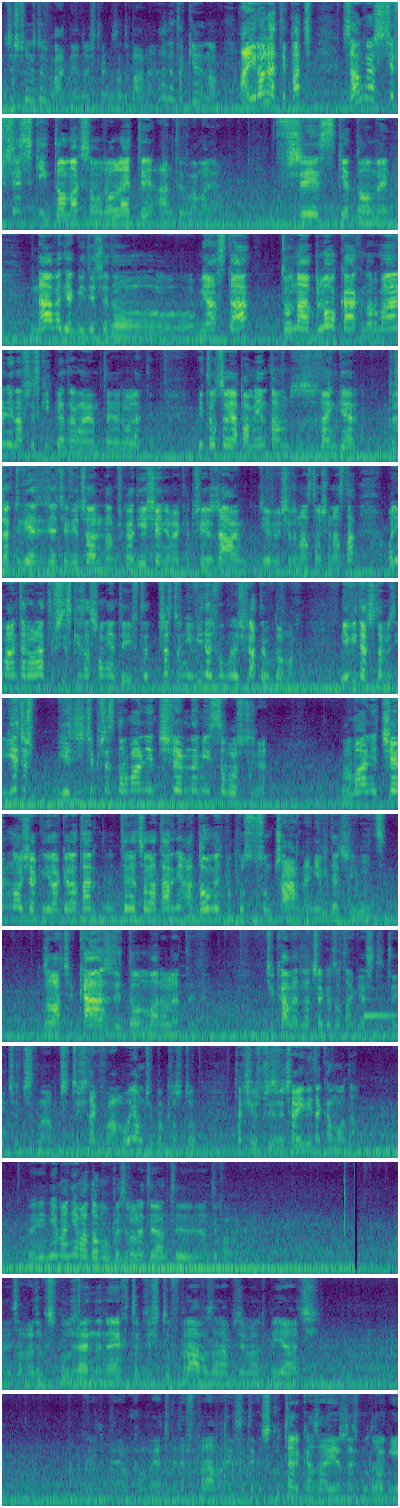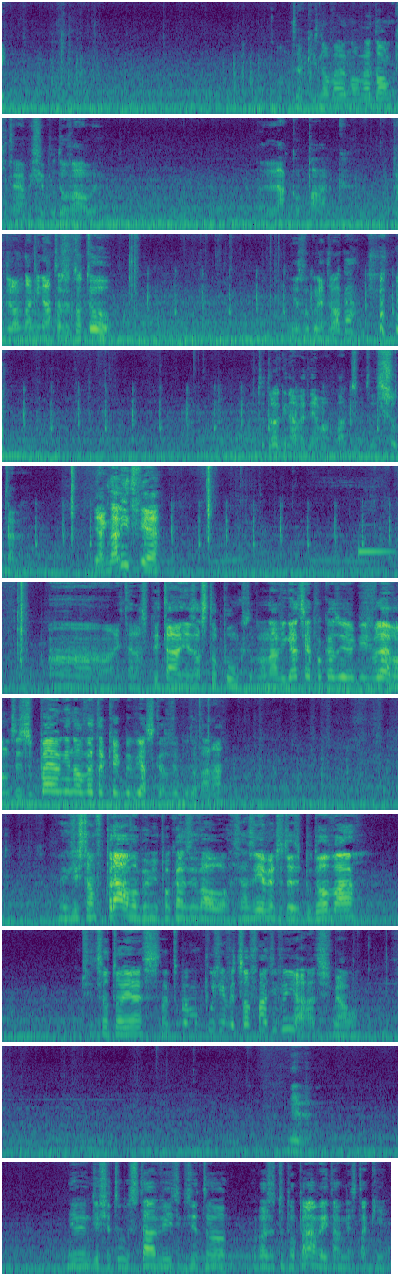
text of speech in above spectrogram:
Chociaż tu jest dość ładnie, dość tak zadbane, ale takie no. A i rolety, patrz, zauważcie, w wszystkich domach są rolety antywłamaniowe. Wszystkie domy, nawet jak jedziecie do miasta, to na blokach normalnie na wszystkich piętrach mają te rolety. I to co ja pamiętam z Węgier, to że jak tu jedziecie wieczorem, na przykład jesienią, jak ja przyjeżdżałem, gdzie wiem, 17-18, oni mają te rolety wszystkie zasłonięte i wtedy, przez to nie widać w ogóle świateł w domach. Nie widać tam jest. I jedziesz, jeździcie przez normalnie ciemne miejscowości, nie? Normalnie ciemność, jak, jak latar, tyle co latarnie, a domy po prostu są czarne, nie widać nic. Zobaczcie, każdy dom ma roletę. Nie? Ciekawe, dlaczego to tak jest tutaj. Czy, czy, no, czy to się tak włamują, czy po prostu tak się już przyzwyczaili, taka moda. No nie, nie, ma, nie ma domów bez rolety anty. No i co, według współrzędnych to gdzieś tu w prawo zaraz będziemy odbijać. Pełką, bo ja tu będę w prawo, nie chcę tego skuterka zajeżdżać mu drogi. O, Tu jakieś nowe, nowe domki to jakby się budowały. Lako Park. Wygląda mi na to, że to tu. Jest w ogóle droga? Tu drogi nawet nie ma, patrzcie, to jest shooter. Jak na Litwie. O, I teraz pytanie za 100 punktów. No nawigacja pokazuje gdzieś w lewo. No to jest zupełnie nowe, tak jakby wioska wybudowana. Gdzieś tam w prawo by mi pokazywało. Teraz nie wiem, czy to jest budowa, czy co to jest. Ale tu bym mógł później wycofać i wyjechać śmiało. Nie wiem. Nie wiem, gdzie się tu ustawić, gdzie to. Chyba, że tu po prawej tam jest taki.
